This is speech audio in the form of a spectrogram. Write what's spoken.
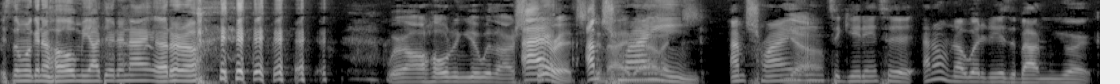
Is someone gonna hold me out there tonight? I don't know. We're all holding you with our I- spirits I'm tonight, trying. Alex. I'm trying Yeah. to get into. I don't know what it is about New York,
